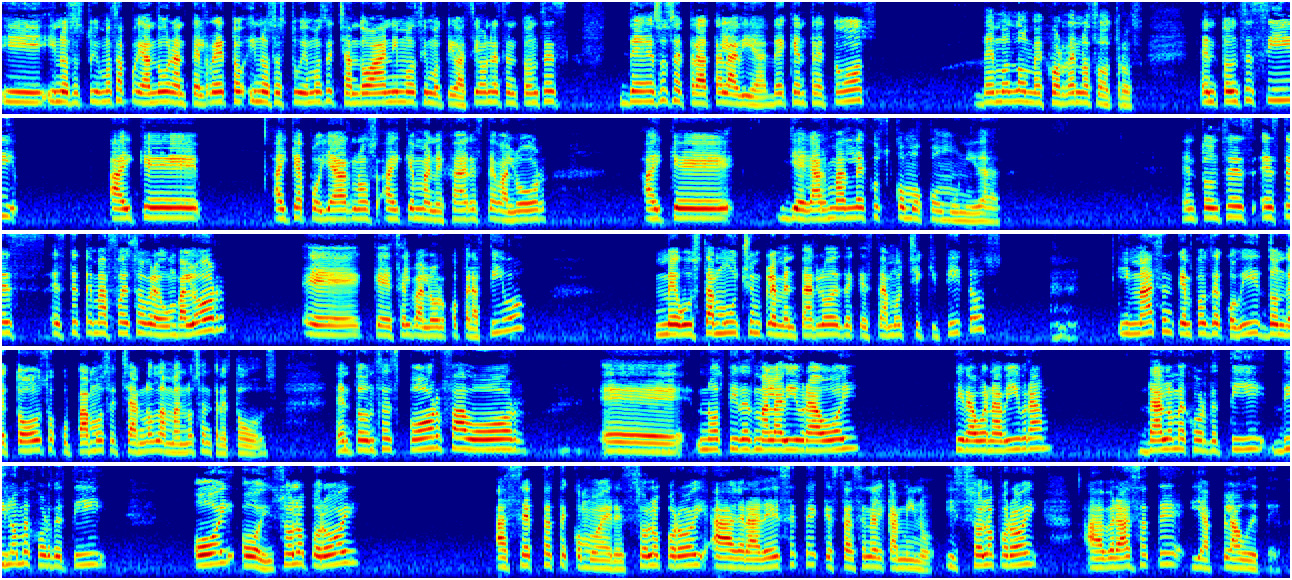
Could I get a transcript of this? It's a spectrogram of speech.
y, nos estuvimos apoyando durante el reto y nos estuvimos echando ánimos y motivaciones. Entonces, de eso se trata la vida, de que entre todos demos lo mejor de nosotros. Entonces sí, hay que, hay que apoyarnos, hay que manejar este valor, hay que llegar más lejos como comunidad. Entonces, este, es, este tema fue sobre un valor, eh, que es el valor cooperativo. Me gusta mucho implementarlo desde que estamos chiquititos. Y más en tiempos de COVID donde todos ocupamos echarnos las manos entre todos. Entonces, por favor, eh, no tires mala vibra hoy, tira buena vibra, da lo mejor de ti, di lo mejor de ti, hoy, hoy, solo por hoy, acéptate como eres, solo por hoy agradecete que estás en el camino y solo por hoy abrázate y apláudete.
